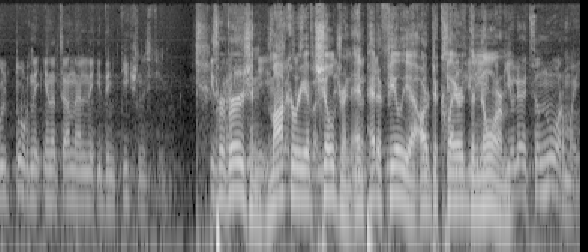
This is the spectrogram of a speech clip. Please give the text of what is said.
культурной и национальной идентичности. Perversion, mockery of children, and pedophilia are declared the norm, являются нормой,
